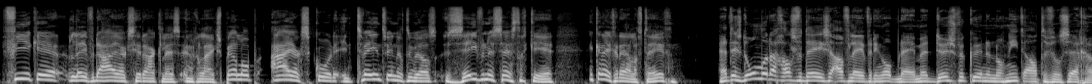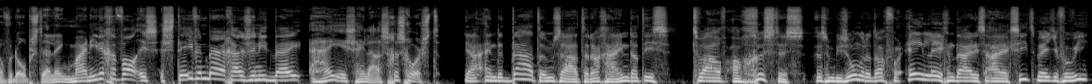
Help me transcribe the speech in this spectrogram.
Vier keer leverde Ajax-Heracles een gelijkspel op. Ajax scoorde in 22 duels 67 keer en kreeg er 11 tegen. Het is donderdag als we deze aflevering opnemen, dus we kunnen nog niet al te veel zeggen over de opstelling. Maar in ieder geval is Steven Berghuis er niet bij. Hij is helaas geschorst. Ja, en de datum zaterdag, Hein, dat is 12 augustus. Dat is een bijzondere dag voor één legendarische Ajaxiet. Weet je voor wie?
